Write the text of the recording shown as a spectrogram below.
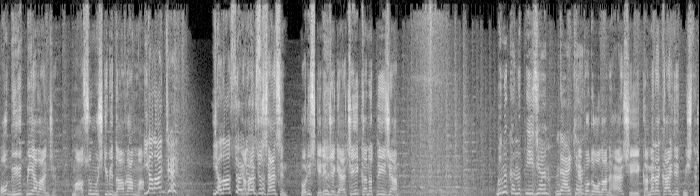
O büyük bir yalancı. Masummuş gibi davranma. Yalancı! Yalan söylüyorsun. Yalancı sensin. Polis gelince gerçeği kanıtlayacağım. Bunu kanıtlayacağım derken... Depoda olan her şeyi kamera kaydetmiştir.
